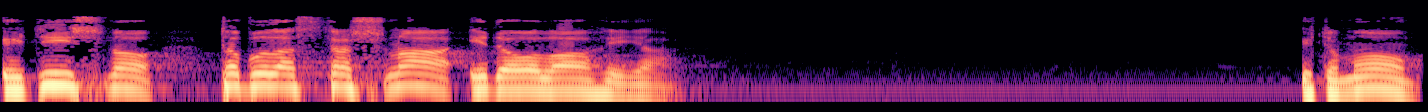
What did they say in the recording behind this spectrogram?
І дійсно, то була страшна ідеологія. І тому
